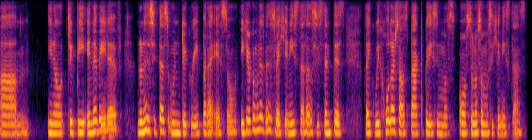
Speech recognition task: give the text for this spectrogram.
um, you know, to be innovative, no necesitas un degree para eso. Y creo que muchas veces las higienistas, las asistentes, like we hold ourselves back porque decimos, oh, solo somos higienistas,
